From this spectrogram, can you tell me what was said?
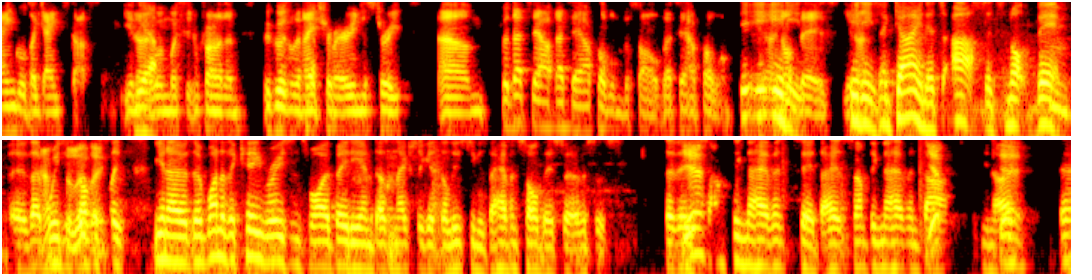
angled against us, you know, Yeah. when we sit in front of them because of the nature of our industry. Um, but that's our that's our problem to solve. That's our problem. It- you know, it not is. theirs. you know. is again. It's us. It's not them. Uh, that we just absolutely. obviously, you know, the one of the key reasons why BDM doesn't actually get the listing is they haven't sold their services. That there's Yeah. something they haven't said. They have something they haven't done. Yep. You know, Yeah, Uh,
